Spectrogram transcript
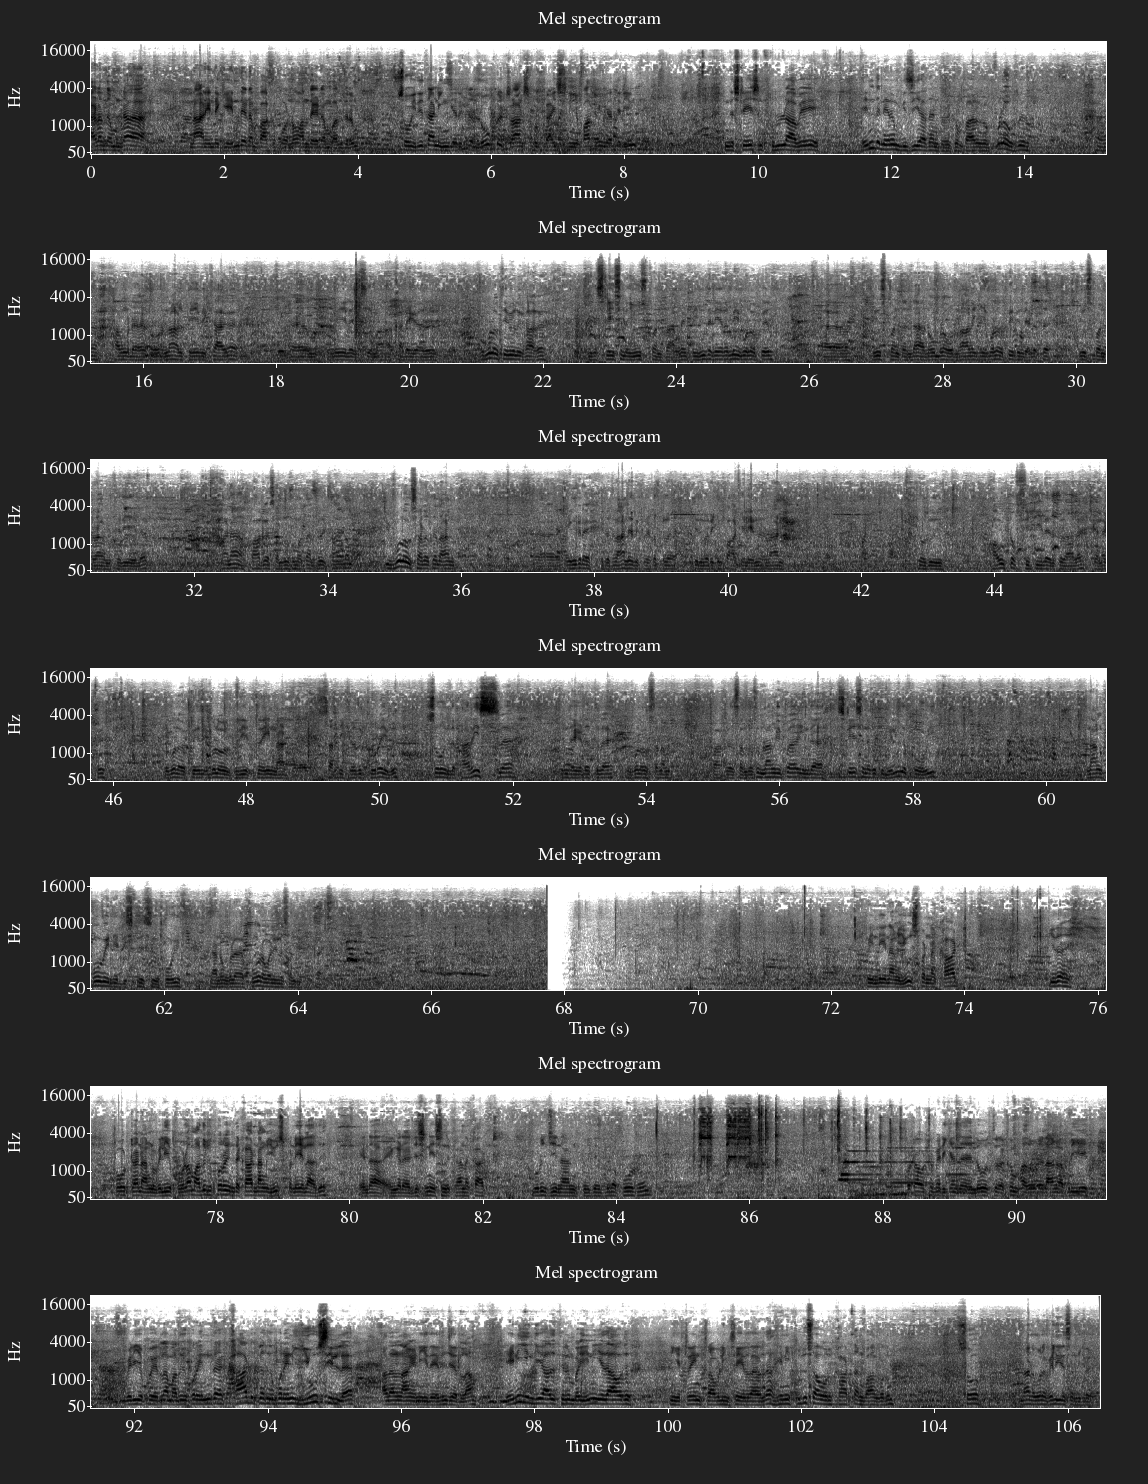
நடந்தோம்னா நான் இன்றைக்கி எந்த இடம் பார்க்க போனோ அந்த இடம் வந்துடும் ஸோ இதுதான் இங்கே இருக்கிற லோக்கல் டிரான்ஸ்போர்ட் காய்ஸ் நீங்கள் பார்க்குறீங்க தெரியும்? இந்த ஸ்டேஷன் ஃபுல்லாகவே எந்த நேரம் பிஸியாக தான் இருக்கும் பாருங்கள் இவ்வளோ பேர் அவங்களோட ஒரு நாள் தேவைக்காக வேலை விஷயமாக கடைகள் இவ்வளோ தேவைகளுக்காக இந்த ஸ்டேஷனை யூஸ் பண்ணுறாங்க இப்போ இந்த நேரமே இவ்வளோ பேர் யூஸ் பண்ணுறேன்டா நார்மலாக ஒரு நாளைக்கு எவ்வளோ பேர் இந்த இடத்த யூஸ் பண்ணுறாங்கன்னு தெரியல. ஆனால் பார்க்க சந்தோஷமாக தான் இருக்குது காரணம் இவ்வளோ சனத்தை நான் எங்கிற இடத்துல நான் இருக்கிற இடத்துல இது வரைக்கும் பார்க்கல. என்ன நான் ஒரு அவுட் ஆஃப் சிட்டியில் இருக்கிறதால எனக்கு இவ்வளோ பேர் இவ்வளோ பெரிய ட்ரெயின் நான் சந்திக்கிறது குறைவு. ஸோ இந்த பாரிஸில் இந்த இடத்துல இவ்வளோ சனம் பார்க்குறது சந்தோஷம். நாங்கள் இப்போ இந்த ஸ்டேஷனை விட்டு வெளியே போய் நாங்கள் போக வேண்டிய டிஸ்டன்ஸுக்கு போய் நான் உங்களை போகிற வழியில் சந்திக்கிறேன். இப்போ இன்றைக்கி நாங்கள் யூஸ் பண்ண கார்ட் இதை போட்டால் நாங்கள் வெளியே போகலாம். அதுக்கப்புறம் இந்த கார்டு நாங்கள் யூஸ் பண்ண இயலாது. ஏன்னா எங்களோட டெஸ்டினேஷனுக்கான கார்ட் முடிஞ்சு நான் இப்போ இது இதில் போடுறேன். போட்டால் ஆட்டோமேட்டிக்காக அந்த லோ திறக்கும். அதோட நாங்கள் அப்படியே வெளியே போயிடலாம் அதுக்கப்புறம் இந்த கார்டுக்கு அதுக்கப்புறம் இனி யூஸ் இல்லை. அதனால் நாங்கள் இனி இதை எரிஞ்சிடலாம் இனி எங்கேயாவது திரும்ப இனி ஏதாவது நீங்கள் ட்ரெயின் ட்ராவலிங் செய்கிறதா இருந்தால் இனி புதுசாக ஒரு கார்டு தான் வாங்கணும். ஸோ நான் உங்களை வெளியில் சந்திக்கிறேன்.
